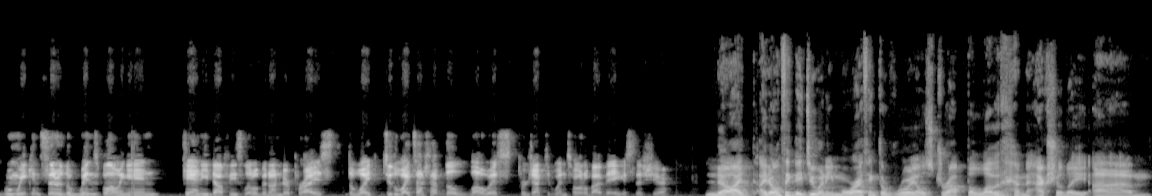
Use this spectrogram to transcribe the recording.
When we consider the winds blowing in, Danny Duffy's a little bit underpriced. The White do the White Sox have the lowest projected win total by Vegas this year? No, I, I don't think they do anymore. I think the Royals dropped below them actually um,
